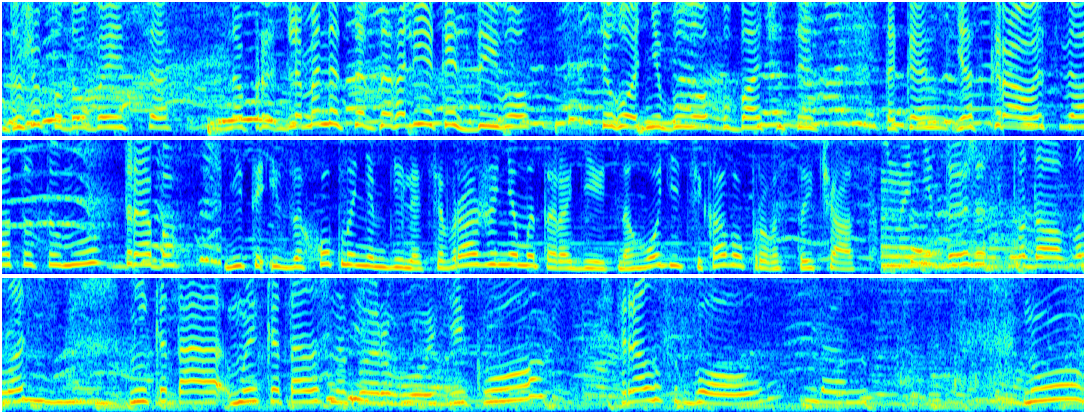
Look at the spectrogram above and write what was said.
Дуже подобається. Для мене це взагалі якесь диво сьогодні було побачити таке яскраве свято, тому треба. Діти із захопленням діляться враженнями та радіють нагоді цікаво провести час. Мені дуже сподобалось. Ми, ката... Ми катались на паровозику, грали в футбол. Да. Ну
